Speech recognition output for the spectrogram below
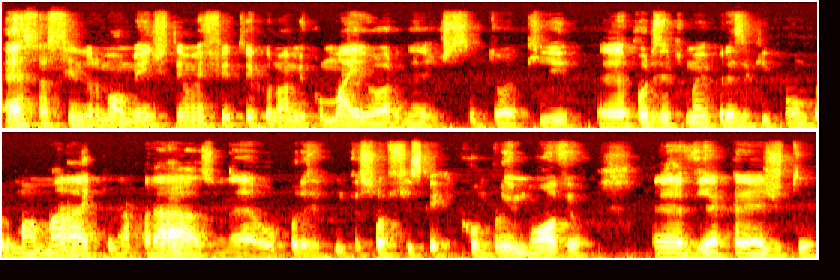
essas sim normalmente têm um efeito econômico maior. Né? A gente citou aqui, é, por exemplo, uma empresa que compra uma máquina a prazo, né? ou, por exemplo, uma pessoa física que compra um imóvel é, via crédito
